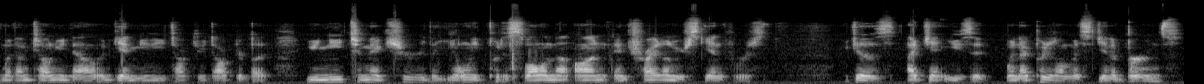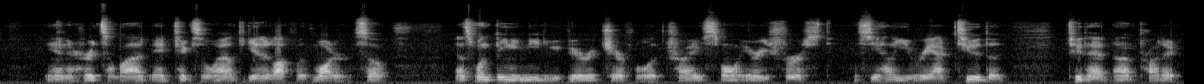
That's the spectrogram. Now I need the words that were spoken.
what I'm telling you now, again, you need to talk to your doctor, but you need to make sure that you only put a small amount on and try it on your skin first, because I can't use it. When I put it on my skin, it burns, and it hurts a lot, and it takes a while to get it off with water. So that's one thing you need to be very careful with. Try a small area first and see how you react to the to that uh, product,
